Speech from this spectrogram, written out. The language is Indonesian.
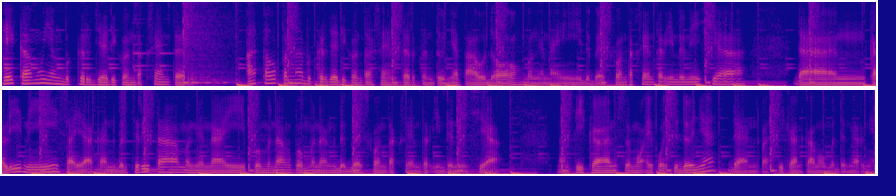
Hei kamu yang bekerja di kontak center atau pernah bekerja di kontak center tentunya tahu dong mengenai the best kontak center Indonesia dan kali ini saya akan bercerita mengenai pemenang-pemenang the best kontak center Indonesia. Nantikan semua episodenya dan pastikan kamu mendengarnya.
